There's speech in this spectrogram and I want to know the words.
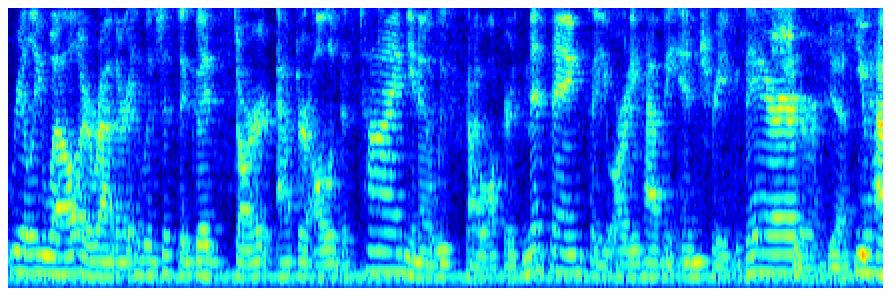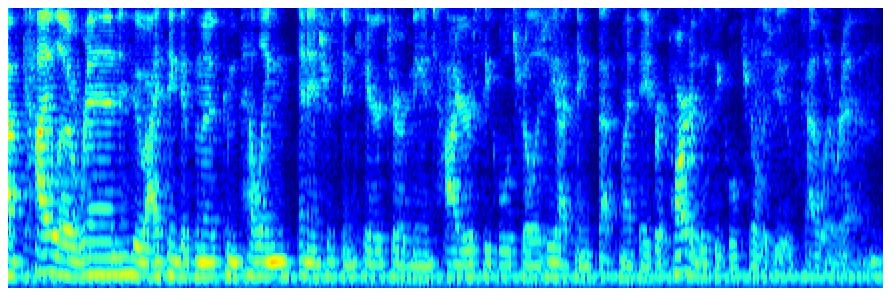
really well, or rather, it was just a good start after all of this time. You know, Luke Skywalker's missing, so you already have the intrigue there. Sure, yes. You have Kylo Ren, who I think is the most compelling and interesting character of the entire sequel trilogy. I think that's my favorite part of the sequel trilogy is Kylo Ren.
